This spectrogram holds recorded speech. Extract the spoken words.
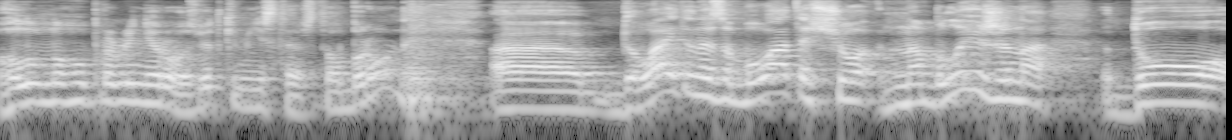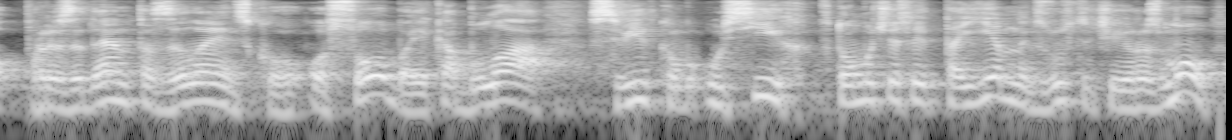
головного управління розвідки Міністерства оборони. Е, давайте не забувати, що наближена до президента Зеленського особа, яка була свідком усіх, в тому числі таємних зустрічей і розмов,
